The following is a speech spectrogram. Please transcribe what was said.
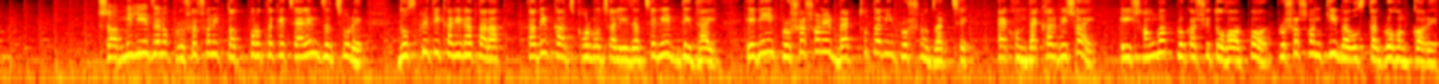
সব মিলিয়ে যেন প্রশাসনিক তৎপরতাকে চ্যালেঞ্জে ছুড়ে দুষ্কৃতিকারীরা তারা তাদের কাজকর্ম চালিয়ে যাচ্ছে নির্দ্বিধায়। এ নিয়ে প্রশাসনের ব্যর্থতা নিয়ে প্রশ্ন জাগছে। এখন দেখার বিষয় এই সংবাদ প্রকাশিত হওয়ার পর প্রশাসন কি ব্যবস্থা গ্রহণ করে?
